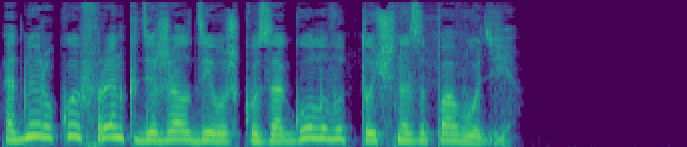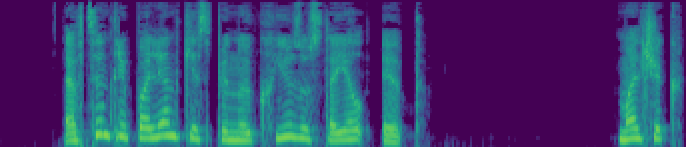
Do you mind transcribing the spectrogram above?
Одной рукой Фрэнк держал девушку за голову, точно за поводье. А в центре полянки спиной к Хьюзу стоял Эд. Мальчик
